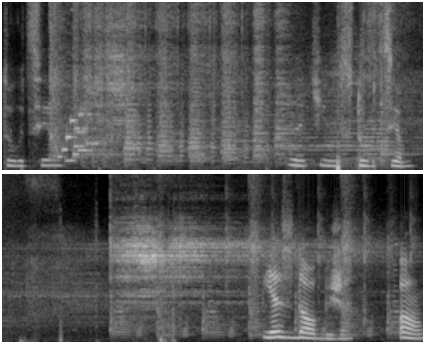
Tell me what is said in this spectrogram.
Turcja. Lecimy z Turcją. Jest dobrze. O.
